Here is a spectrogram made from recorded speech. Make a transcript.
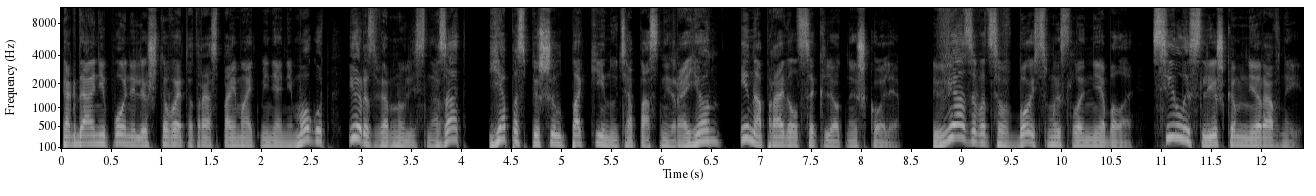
Когда они поняли, что в этот раз поймать меня не могут, и развернулись назад, я поспешил покинуть опасный район и направился к летной школе. Ввязываться в бой смысла не было, силы слишком неравны.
